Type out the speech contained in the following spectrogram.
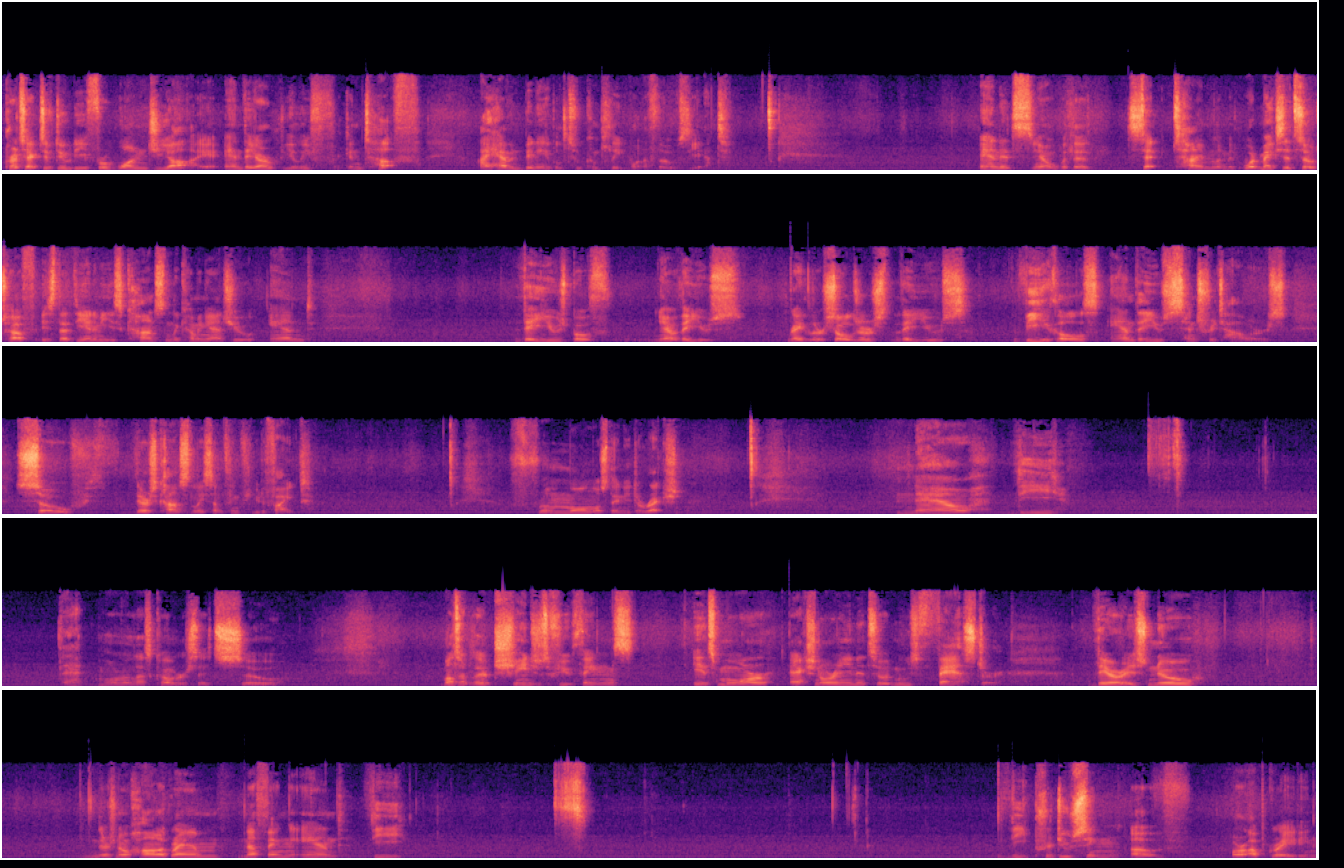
protective duty for one GI, and they are really freaking tough. I haven't been able to complete one of those yet. And it's, you know, with a set time limit. What makes it so tough is that the enemy is constantly coming at you and they use both, you know, they use regular soldiers, they use vehicles, and they use sentry towers. So there's constantly something for you to fight from almost any direction. Now, the... That more or less covers it, so... Multiplayer changes a few things. It's more action-oriented, so it moves faster. There is no... There's no hologram, nothing, and the... the producing of or upgrading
